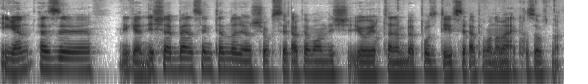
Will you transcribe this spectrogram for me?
Igen, ez igen, és ebben szerintem nagyon sok szerepe van, és jó értelemben pozitív szerepe van a Microsoftnak.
